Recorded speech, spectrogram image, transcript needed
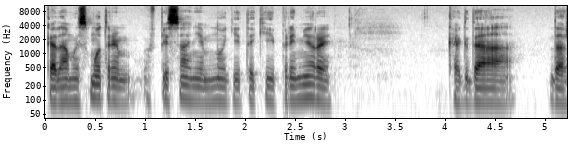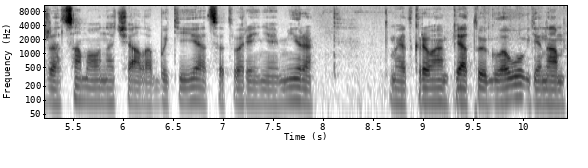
Когда мы смотрим в Писании многие такие примеры, когда даже от самого начала бытия, от сотворения мира, мы открываем пятую главу, где нам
